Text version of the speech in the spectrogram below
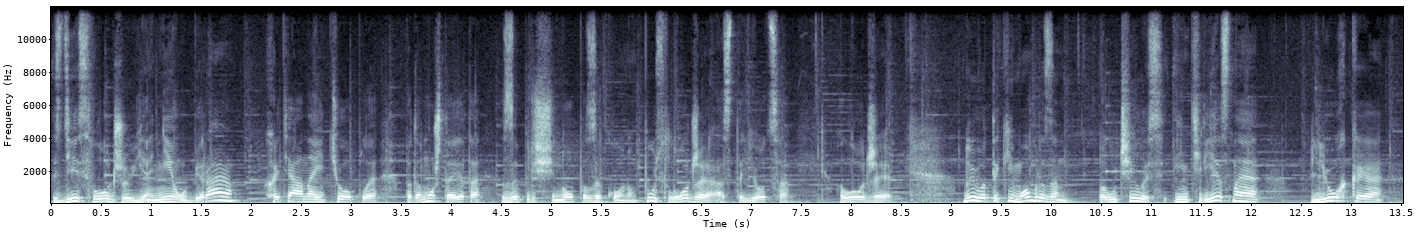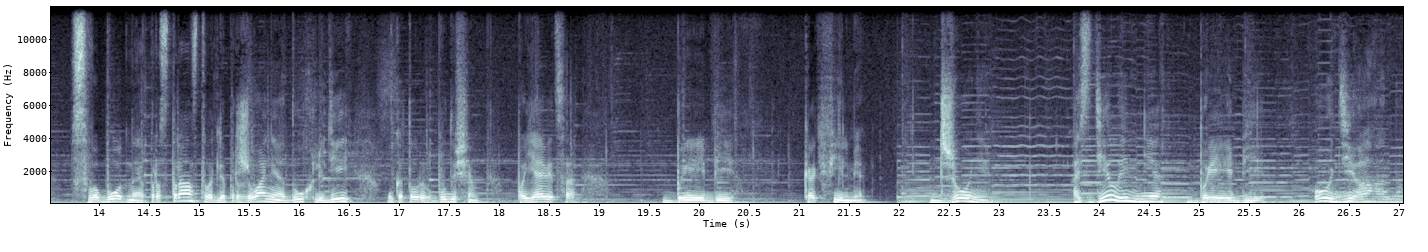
Здесь лоджию я не убираю, хотя она и теплая, потому что это запрещено по закону. Пусть лоджия остается лоджией. Ну и вот таким образом получилось интересное, легкое, свободное пространство для проживания двух людей, у которых в будущем появится бэби, как в фильме. Джонни, а сделай мне бэби. О, Диана.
